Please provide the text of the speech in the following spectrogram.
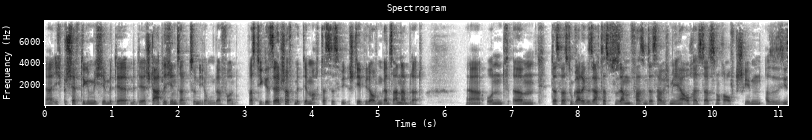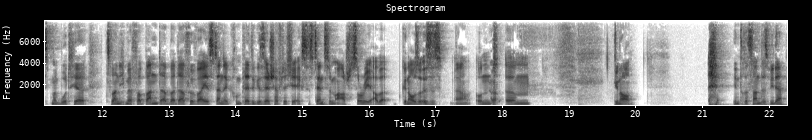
Ja, ich beschäftige mich hier mit der, mit der staatlichen Sanktionierung davon. Was die Gesellschaft mit dir macht, das ist, steht wieder auf einem ganz anderen Blatt. Ja, und ähm, das, was du gerade gesagt hast, zusammenfassend, das habe ich mir ja auch als Satz noch aufgeschrieben. Also siehst, man wurde hier zwar nicht mehr verbannt, aber dafür war jetzt deine komplette gesellschaftliche Existenz im Arsch. Sorry, aber genau so ist es. Ja, und ja. Ähm, genau. Interessant ist wieder,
